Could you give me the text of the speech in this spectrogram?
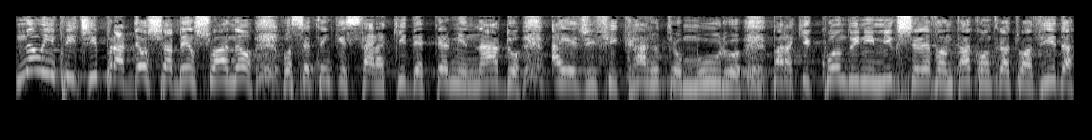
não impedir para Deus te abençoar, não. Você tem que estar aqui determinado a edificar o teu muro, para que quando o inimigo se levantar contra a tua vida,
